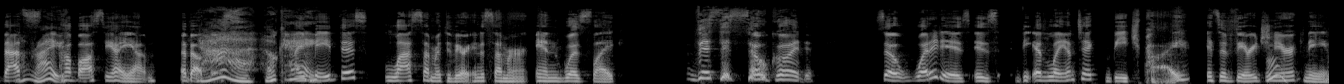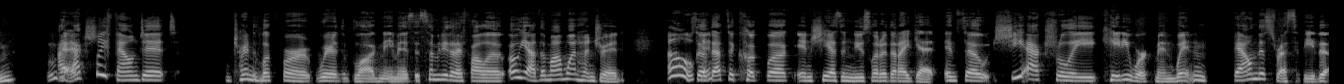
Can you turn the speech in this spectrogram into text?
That's right. how bossy I am about yeah, this. Okay. I made this last summer at the very end of summer and was like, this is so good. So what it is is the Atlantic beach pie. It's a very generic Ooh. name. Okay. I actually found it. I'm trying to look for where the blog name is. It's somebody that I follow. Oh yeah, the Mom 100. Oh, okay. so that's a cookbook, and she has a newsletter that I get. And so she actually, Katie Workman, went and found this recipe. The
